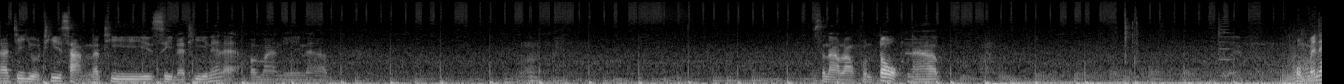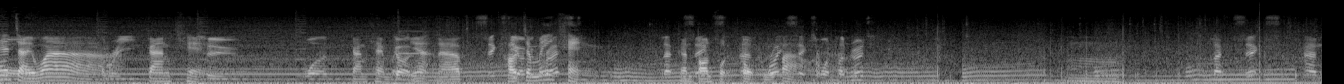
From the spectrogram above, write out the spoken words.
น่าจะอยู่ที่ 3 นาที 4 นาทีนี่แหละ ประมาณนี้นะครับ สนามหลังฝนตกนะครับ ผมไม่แน่ใจว่าการแข่ง Two, one. การแข่งแบบเนี้ยนะครับ เขาจะไม่แข่ง Left Gan six ton phổn tục and hữu right bảo. six 100. อืม Left six and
